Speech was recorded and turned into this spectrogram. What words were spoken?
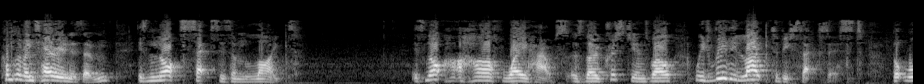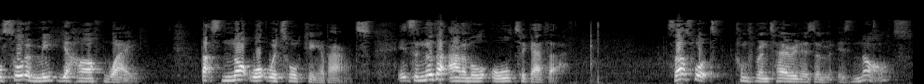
complementarianism is not sexism light. It's not a halfway house, as though Christians, well, we'd really like to be sexist, but we'll sort of meet you halfway. That's not what we're talking about. It's another animal altogether. So that's what complementarianism is not.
